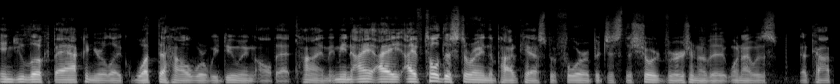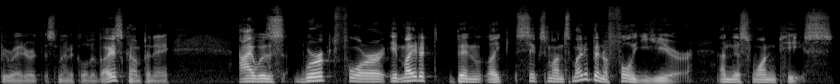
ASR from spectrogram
And you look back and you're like, what the hell were we doing all that time? I mean, I, I have told this story in the podcast before, but just the short version of it. When I was a copywriter at this medical device company, I was worked for it might have been like six months, might have been a full year on this one piece,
